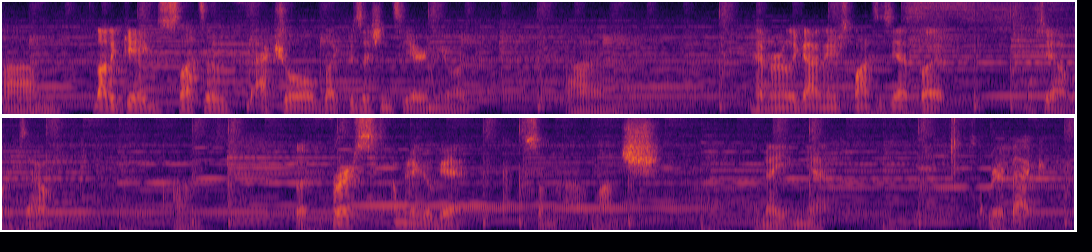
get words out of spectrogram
um, a lot of gigs, lots of actual like positions here in New York. Uh, Haven't really gotten any responses yet, but we'll see how it works out. Um, but first, I'm gonna go get some uh, lunch. I've not eaten yet, so I'll be right back.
